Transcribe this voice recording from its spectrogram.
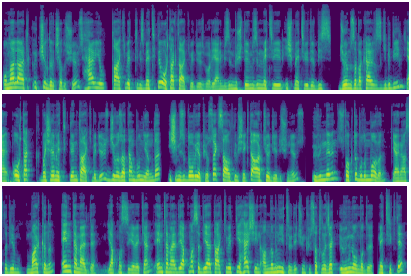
Onlarla artık 3 yıldır çalışıyoruz. Her yıl takip ettiğimiz metrikleri ortak takip ediyoruz bu arada. Yani bizim müşterimizin metriği, iş metriğidir. Biz ciromuza bakarız gibi değil. Yani ortak başarı metriklerini takip ediyoruz. Ciro zaten bunun yanında işimizi doğru yapıyorsak sağlıklı bir şekilde artıyor diye düşünüyoruz. Ürünlerin stokta bulunma oranı. Yani aslında bir markanın en temelde yapması gereken, en temelde yapmazsa diğer takip ettiği her şeyin anlamını yitirdi. Çünkü satılacak ürünün olmadığı metrikte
